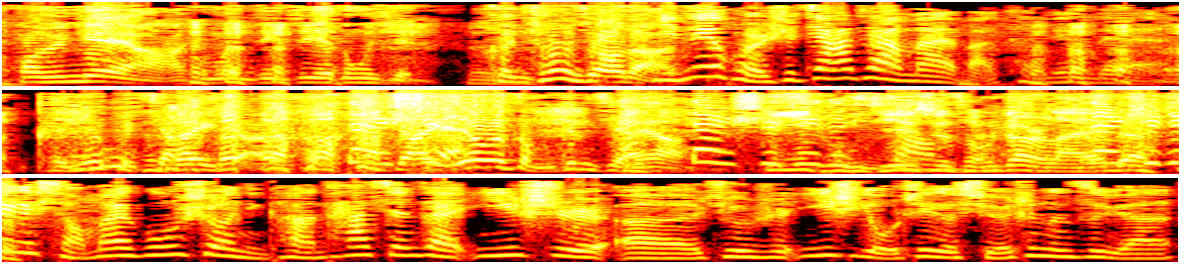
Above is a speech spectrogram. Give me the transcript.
方便面呀什么这这些东西 很畅销的。你那会儿是加价卖吧？肯定得，肯定会加一点。但是要不怎么挣钱呀？但是这个小是从这儿来的。但是这个小卖公社，你看它现在一是呃就是一是有这个学生的资源，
